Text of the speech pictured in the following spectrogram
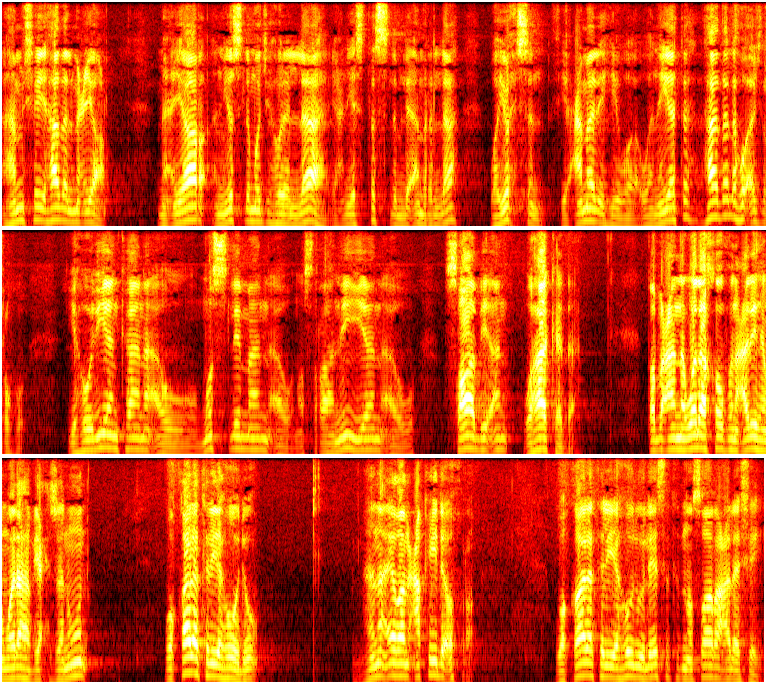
أهم شيء هذا المعيار. معيار أن يسلم وجهه لله يعني يستسلم لأمر الله ويحسن في عمله ونيته هذا له أجره. يهوديا كان أو مسلما أو نصرانيا أو صابئا وهكذا. طبعا ولا خوف عليهم ولا هم يحزنون. وقالت اليهود هنا أيضا عقيدة أخرى وقالت اليهود ليست النصارى على شيء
